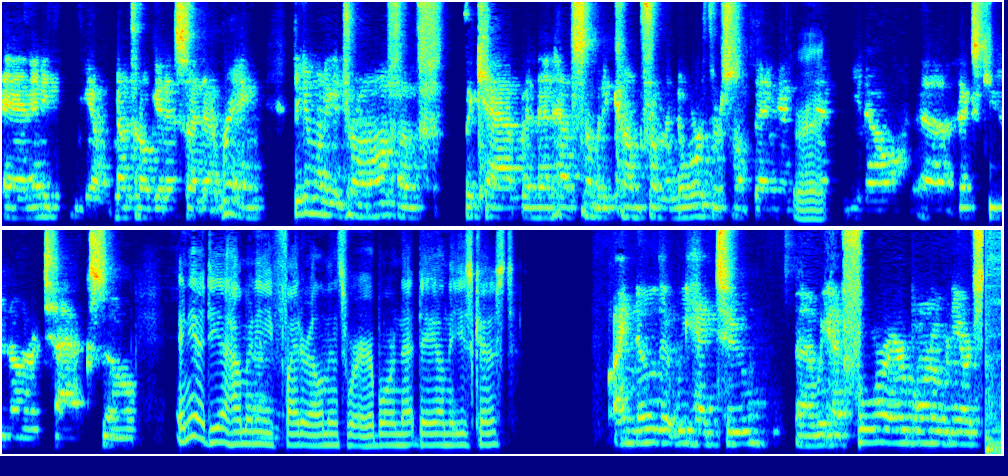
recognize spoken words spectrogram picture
and any you know nothing will get inside that ring." They didn't want to get drawn off of the cap and then have somebody come from the north or something and, Right. and, you know uh, execute another attack. So Any idea how many fighter elements were airborne that day on the East Coast? I know that we had two. Uh, we had four airborne over New York City.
